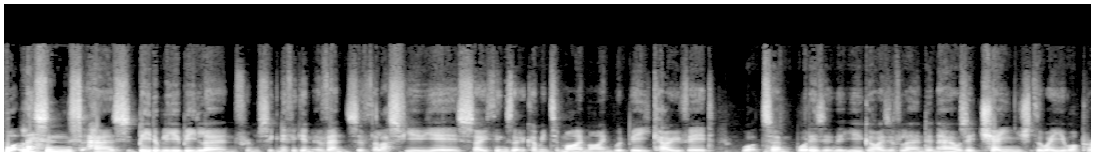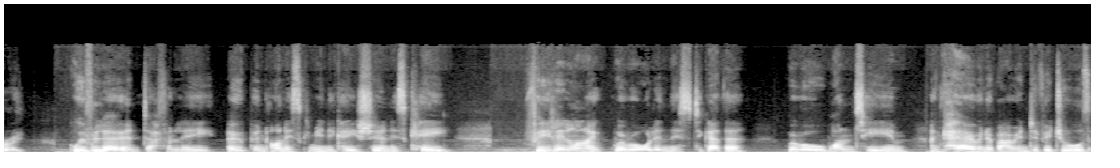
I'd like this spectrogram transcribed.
What lessons has BWB learned from significant events of the last few years? So things that are coming to my mind would be COVID. What um, what is it that you guys have learned, and how has it changed the way you operate? We've learned definitely open, honest communication is key. Feeling like we're all in this together we're all one team and caring about individuals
